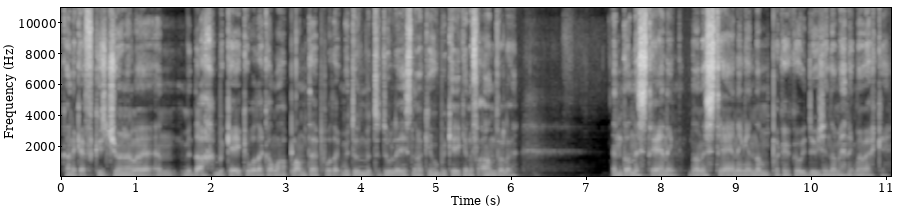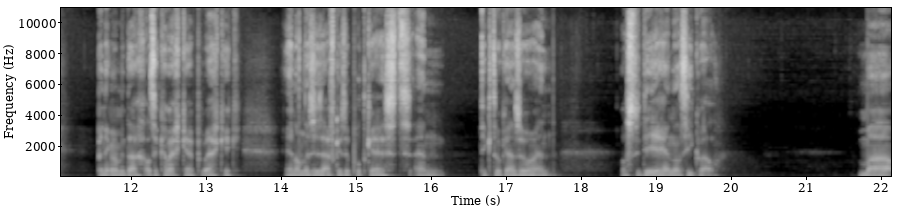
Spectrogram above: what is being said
kan ik even journalen en mijn dag bekijken, wat ik allemaal gepland heb, wat ik moet doen, mijn to-do-lijst nog een keer goed bekijken of aanvullen. En dan is training. Dan is training en dan pak ik een douche en dan begin ik met werken. Ben ik met mijn dag. Als ik werk heb, werk ik. En anders is even de podcast en TikTok en zo. En wat studeren en dan zie ik wel. Maar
